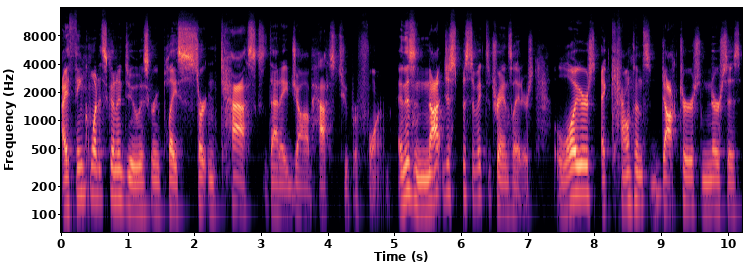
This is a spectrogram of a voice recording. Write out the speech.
I think what it's going to do is replace certain tasks that a job has to perform. And this is not just specific to translators, lawyers, accountants, doctors, nurses,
